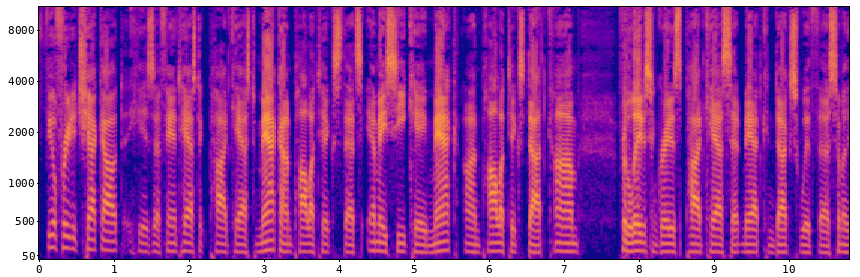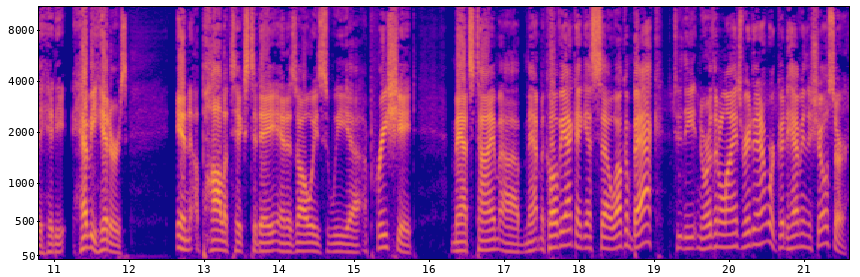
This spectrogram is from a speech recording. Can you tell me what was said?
feel free to check out his uh, fantastic podcast, Mac on Politics. That's M A C K, maconpolitics.com, for the latest and greatest podcasts that Matt conducts with uh, some of the heavy hitters in politics today. And as always, we uh, appreciate Matt's time. Uh, Matt Mackowiak, I guess, welcome back to the Northern Alliance Radio Network. Good to have you on the show, sir.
